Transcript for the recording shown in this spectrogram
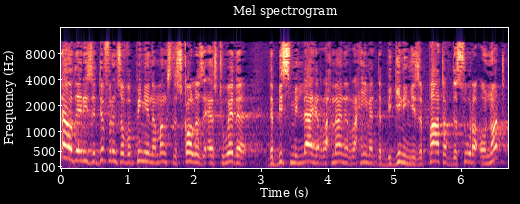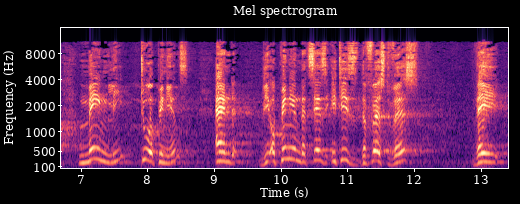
Now there is a difference of opinion amongst the scholars as to whether the Bismillah ar-Rahman ar-Rahim at the beginning is a part of the surah or not. Mainly two opinions. And the opinion that says it is the first verse, they,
